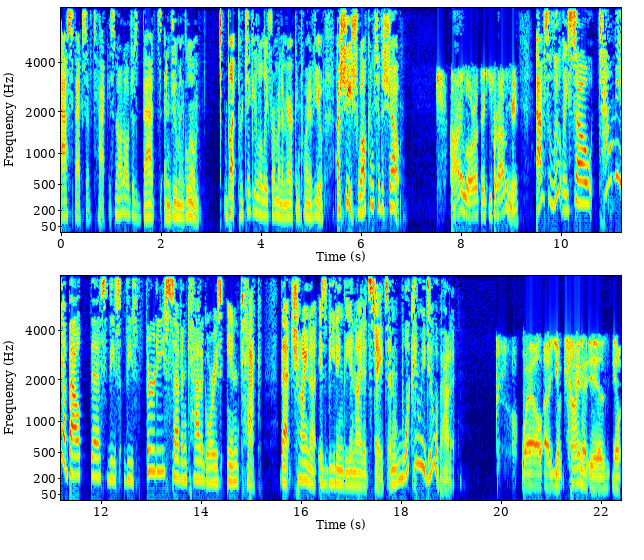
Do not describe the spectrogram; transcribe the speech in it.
aspects of tech. It's not all just bats and doom and gloom, but particularly from an American point of view. Asheesh, welcome to the show. Hi, Laura. Thank you for having me. Absolutely. So tell me about this, these, these 37 categories in tech that China is beating the United States, and what can we do about it? Well, uh, you know, China is, you know,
